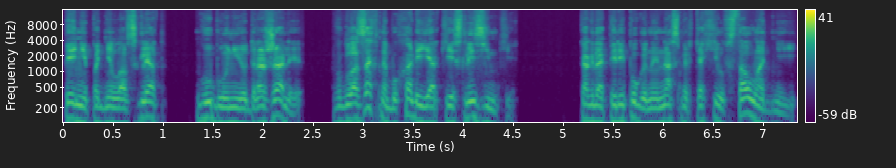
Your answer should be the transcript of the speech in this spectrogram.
Пенни подняла взгляд, губы у нее дрожали, в глазах набухали яркие слезинки. Когда перепуганный насмерть Ахилл встал над ней,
